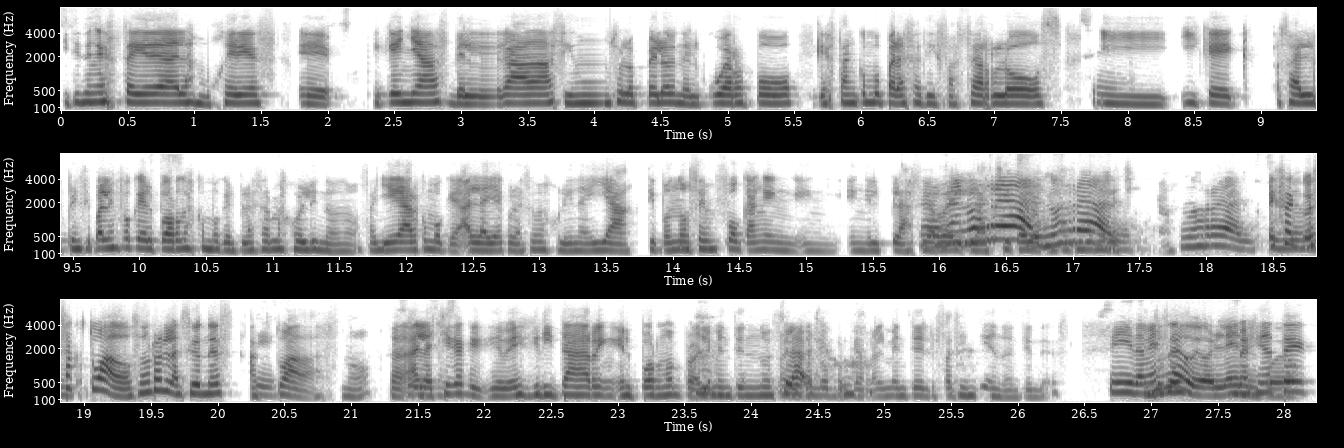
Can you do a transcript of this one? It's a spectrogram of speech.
y tienen esta idea de las mujeres eh, pequeñas, delgadas, sin un solo pelo en el cuerpo, que están como para satisfacerlos y, y que o sea, el principal enfoque del porno es como que el placer masculino, ¿no? O sea, llegar como que a la eyaculación masculina y ya, tipo, no se enfocan en, en, en el placer de la chica. Real, no es real, no es real. Exacto, es actuado, son relaciones actuadas, ¿no? O sea, a la chica que, que, ves gritar en el porno probablemente no está claro. porque realmente lo está sintiendo, ¿entiendes? Sí, también es medio violento. Imagínate,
